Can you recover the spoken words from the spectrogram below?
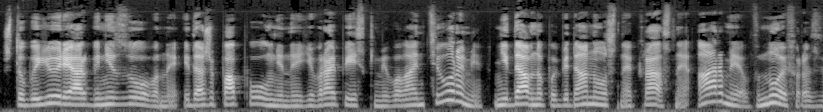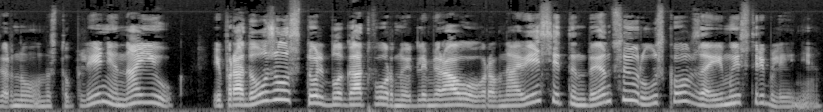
чтобы ее реорганизованная и даже пополненная европейскими волонтерами недавно победоносная Красная Армия вновь развернула наступление на юг, и продолжила столь благотворную для мирового равновесия тенденцию русского взаимоистребления.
